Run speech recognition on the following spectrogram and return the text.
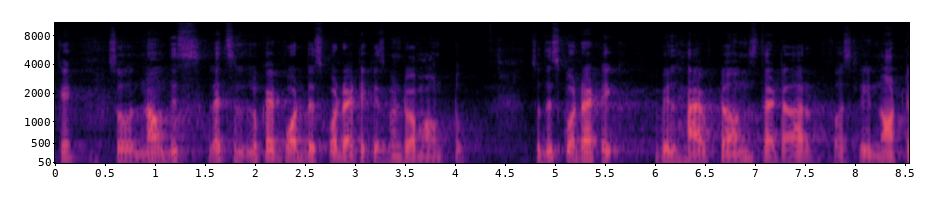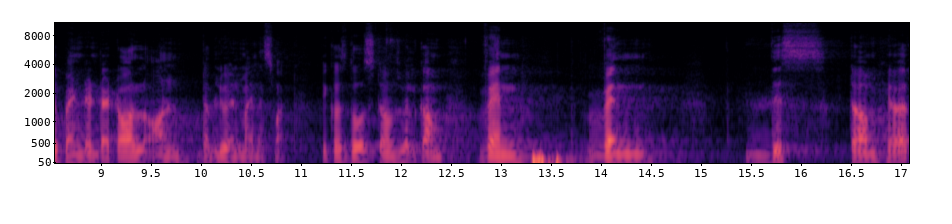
Okay. So, now this let us look at what this quadratic is going to amount to. So, this quadratic will have terms that are firstly not dependent at all on Wn minus 1 because those terms will come when when this term here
